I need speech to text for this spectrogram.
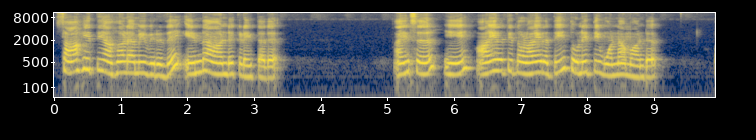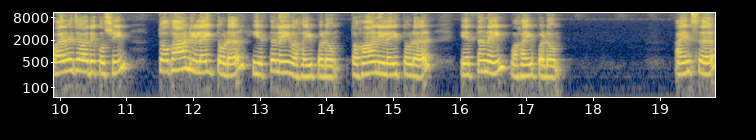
சாகித்ய அகாடமி விருது எந்த ஆண்டு கிடைத்தது? ஆன்சர் ஏ ஆயிரத்தி தொள்ளாயிரத்தி தொண்ணூற்றி ஒன்றாம் ஆண்டு. பதினஞ்சாவது கொஸ்டின் தொகாநிலை தொடர் எத்தனை வகைப்படும்? தொகாநிலை தொடர் எத்தனை வகைப்படும்? ஆன்சர்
